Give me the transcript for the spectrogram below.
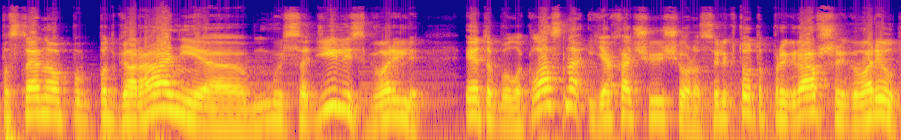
постоянного подгорания мы садились, говорили, это было классно, я хочу еще раз. Или кто-то проигравший говорил,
